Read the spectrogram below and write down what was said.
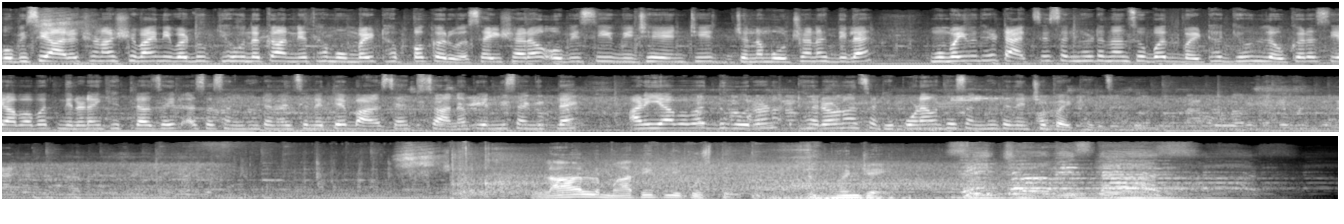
OBC आरक्षणाशिवाय निवडणूक घेऊ नका अन्यथा मुंबई ठप्प करू असा इशारा ओबीसी विजयंती जनमोर्चानं दिलाय. मुंबईमध्ये टॅक्सी संघटनांसोबत बैठक घेऊन लवकरच याबाबत निर्णय घेतला जाईल असं संघटनेचे नेते बाळासाहेब सानप यांनी सांगितलंय. आणि याबाबत धोरण ठरवण्यासाठी पुण्यामध्ये संघटनेची बैठक झाली. लाल मातीतली कुस्ती. म्हणजे?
